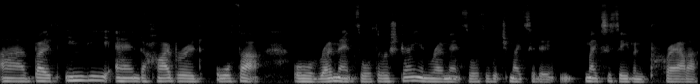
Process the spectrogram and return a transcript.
uh, both indie and a hybrid author or romance author, Australian romance author, which makes it makes us even prouder.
